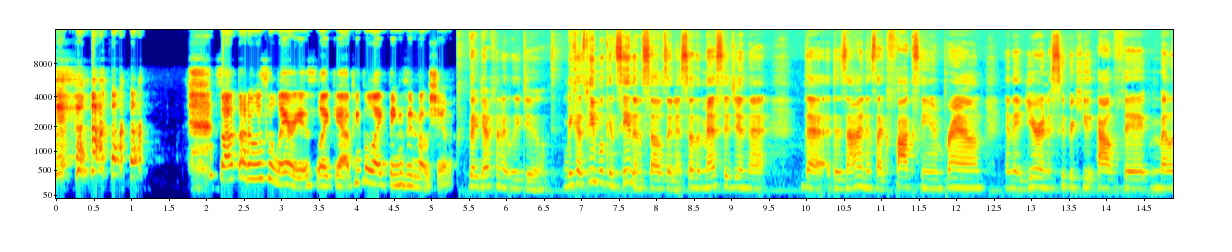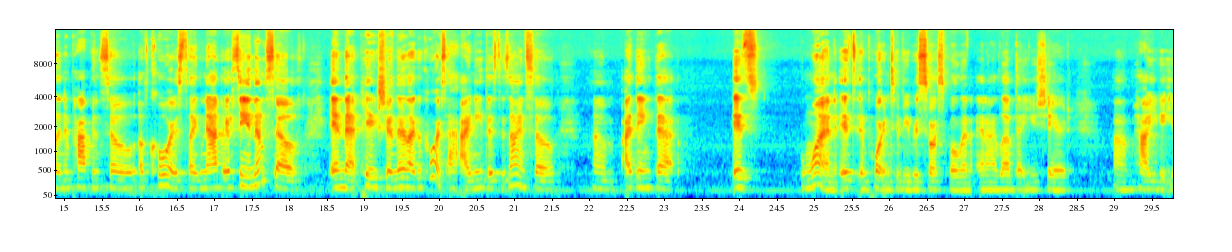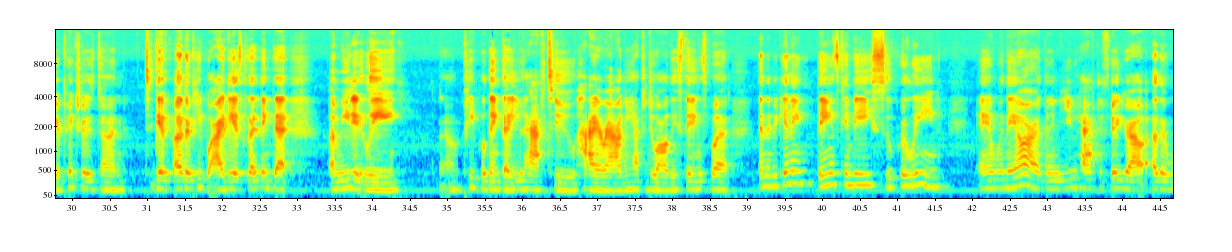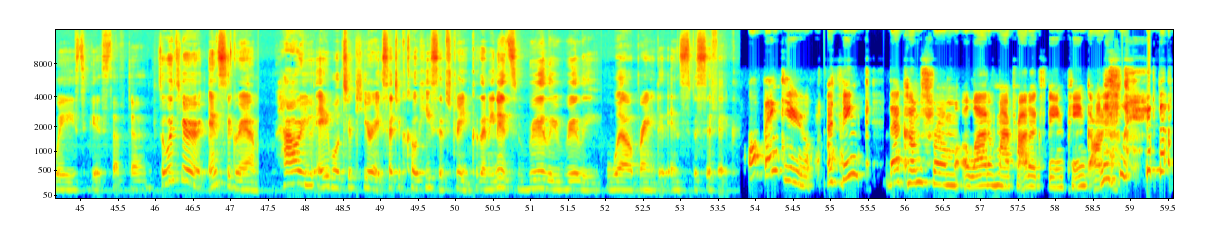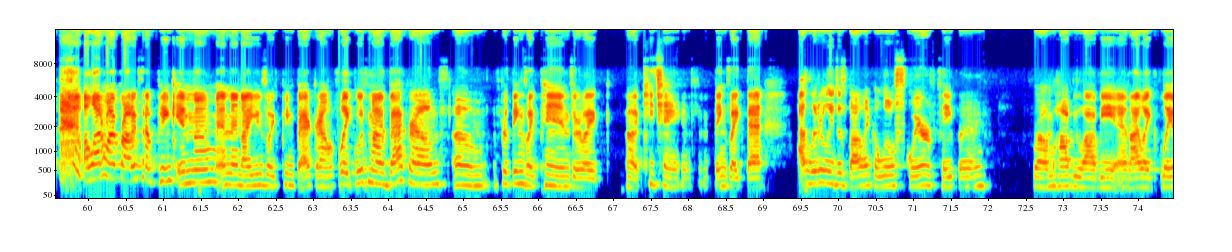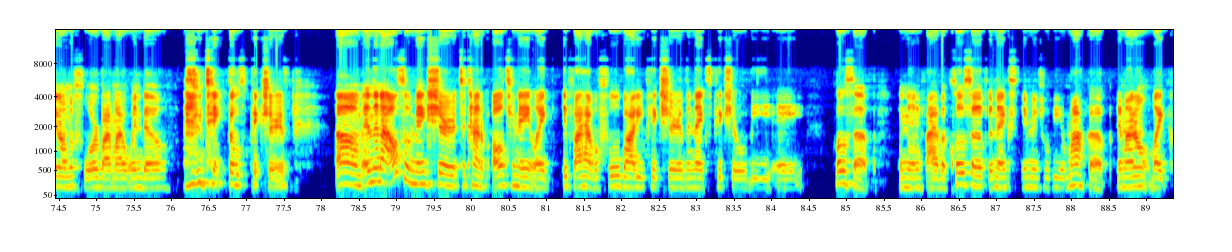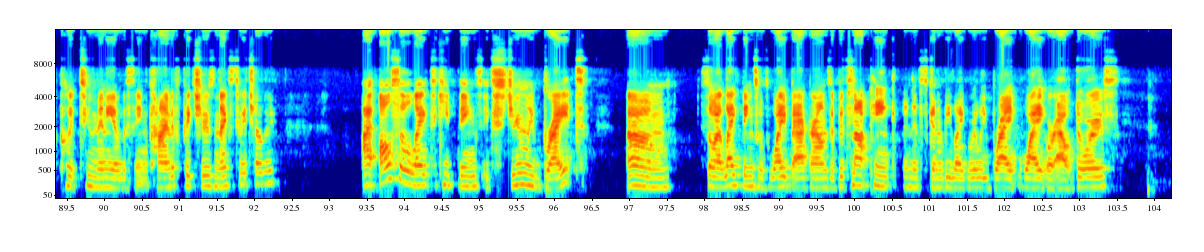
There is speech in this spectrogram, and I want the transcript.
So I thought it was hilarious. Like, yeah, people like things in motion. They definitely do because people can see themselves in it. So the message in that that design is like foxy and brown, and then you're in a super cute outfit, melanin popping. So of course, like now they're seeing themselves in that picture, and they're like, of course, I, I need this design. So um, I think that it's one, it's important to be resourceful, and, and I love that you shared um, how you get your pictures done to give other people ideas because I think that immediately um, people think that you have to hire out and you have to do all these things, but in the beginning, things can be super lean. And when they are, then you have to figure out other ways to get stuff done. So, with your Instagram, how are you able to curate such a cohesive stream? Because I mean, it's really, really well branded and specific. Oh, thank you. I think that comes from a lot of my products being pink, honestly. a lot of my products have pink in them, and then I use like pink backgrounds. Like with my backgrounds, um, for things like pins or like uh, keychains and things like that, I literally just bought like a little square of paper from Hobby Lobby and I like lay it on the floor by my window and take those pictures. Um, and then I also make sure to kind of alternate, like if I have a full body picture, the next picture will be a close up. And then if I have a close up, the next image will be a mock up. And I don't like put too many of the same kind of pictures next to each other. I also like to keep things extremely bright. Um, so I like things with white backgrounds. If it's not pink, then it's going to be like really bright white or outdoors.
